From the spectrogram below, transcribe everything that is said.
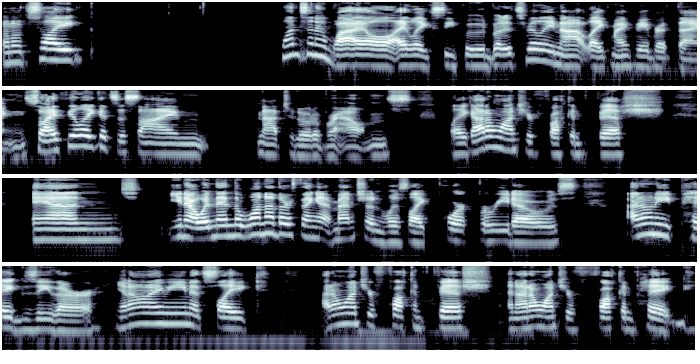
And it's like, once in a while I like seafood, but it's really not like my favorite thing. So I feel like it's a sign not to go to Browns. Like, I don't want your fucking fish. And, you know, and then the one other thing it mentioned was like pork burritos. I don't eat pigs either. You know what I mean? It's like, I don't want your fucking fish and I don't want your fucking pig.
